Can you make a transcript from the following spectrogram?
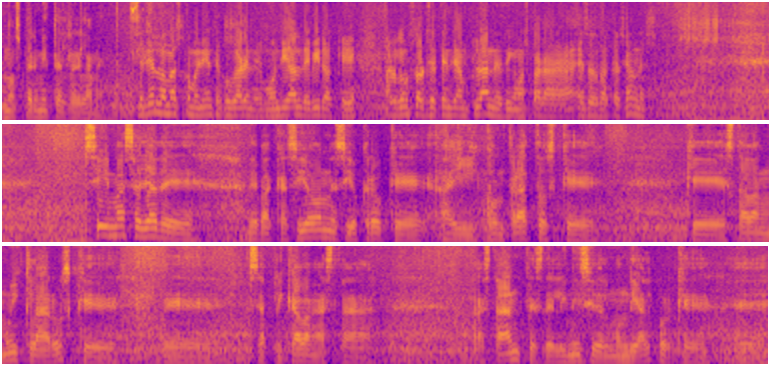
nos permite el reglamento. ¿Sería lo más conveniente jugar en el Mundial debido a que algunos jugadores ya tendrían planes, digamos, para esas vacaciones? Sí, más allá de, de vacaciones, yo creo que hay contratos que, que estaban muy claros, que eh, se aplicaban hasta, hasta antes del inicio del Mundial, porque eh,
